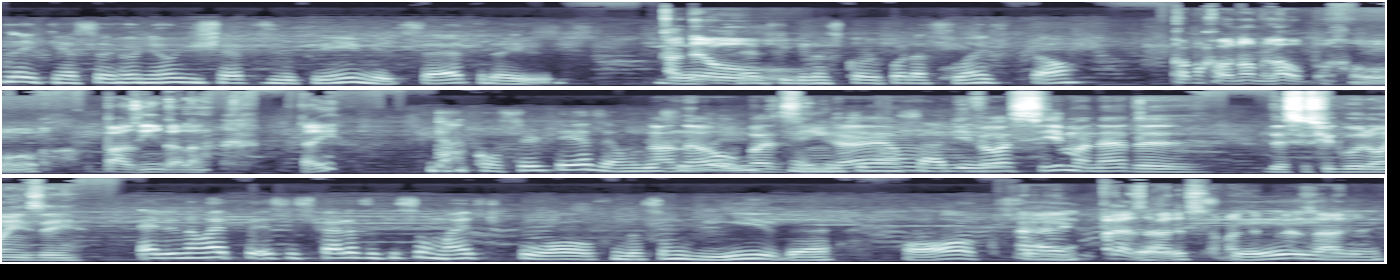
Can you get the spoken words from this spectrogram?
Daí tem essa reunião de chefes do crime, etc. E Cadê o- chefes de grandes corporações e tal. Como que é o nome lá? O, o Bazinga lá. Tá aí? Tá, com certeza, é um desses Ah, não, aí. o Bazinga é um sabe- nível acima, né, de- desses figurões aí. É, Ele não é. Esses caras aqui são mais tipo, ó, Fundação Vida, Roxxon. É, empresários, é mais empresário.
